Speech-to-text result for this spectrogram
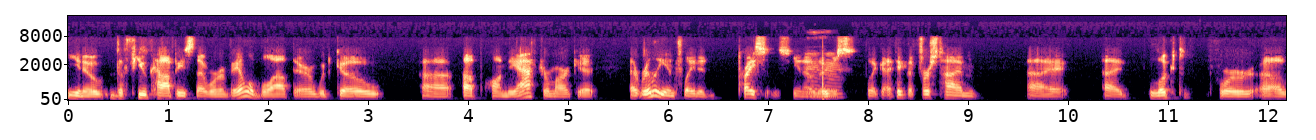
you know, the few copies that were available out there would go uh, up on the aftermarket that really inflated prices. You know, mm-hmm. there's like I think the first time I, I looked for uh,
